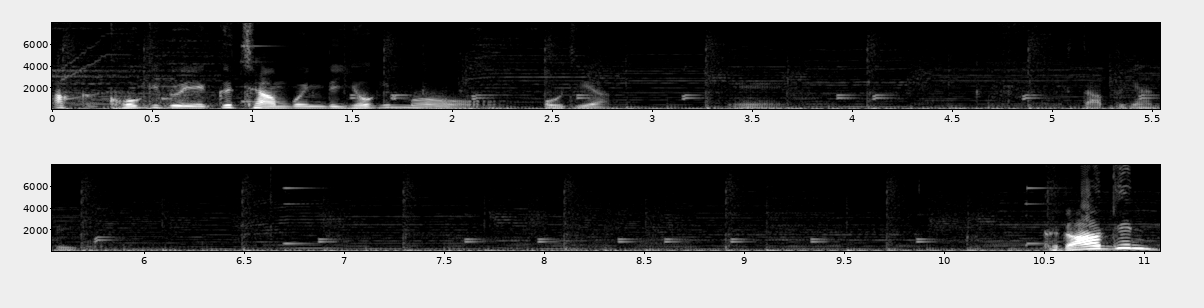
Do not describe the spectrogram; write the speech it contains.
아까 거기도 예, 끝이 안 보이는데, 여긴 뭐, 어디야? 예. 나쁘게 안 돼, 이거. 그다긴!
